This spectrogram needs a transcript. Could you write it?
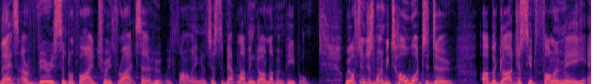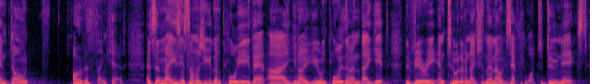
That's a very simplified truth, right? So, who are we following? It's just about loving God, loving people. We often just want to be told what to do, uh, but God just said, Follow me and don't overthink it. It's amazing. Sometimes you get an employee that, uh, you know, you employ them and they get the very intuitive nature and they know exactly what to do next.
